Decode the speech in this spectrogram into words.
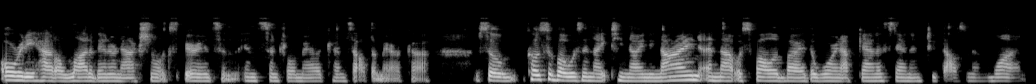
already had a lot of international experience in, in Central America and South America. So Kosovo was in 1999, and that was followed by the war in Afghanistan in 2001.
